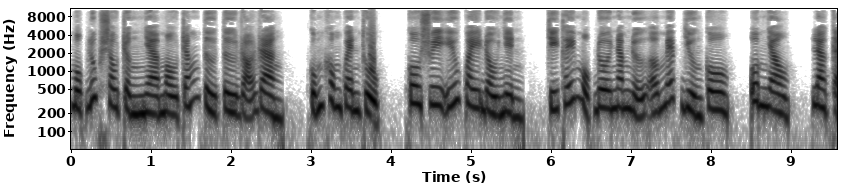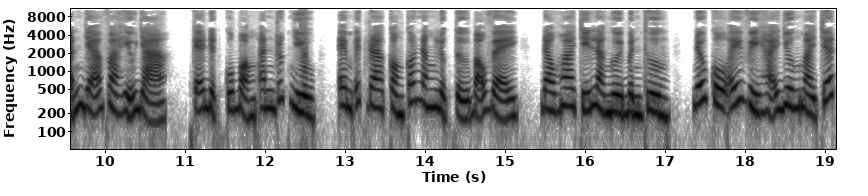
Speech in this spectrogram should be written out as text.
một lúc sau trần nhà màu trắng từ từ rõ ràng, cũng không quen thuộc, cô suy yếu quay đầu nhìn, chỉ thấy một đôi nam nữ ở mép giường cô, ôm nhau, là cảnh giả và hiểu dạ, kẻ địch của bọn anh rất nhiều, em ít ra còn có năng lực tự bảo vệ, đào hoa chỉ là người bình thường, nếu cô ấy vì hải dương mà chết,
